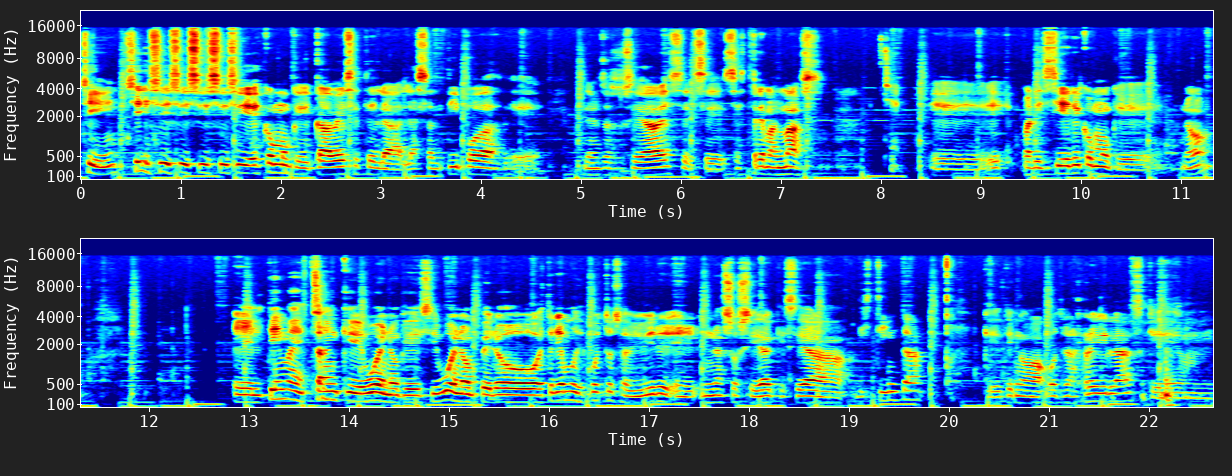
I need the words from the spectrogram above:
Sí, sí, sí, sí, sí, sí, sí. Es como que cada vez este, la- las antípodas de, de nuestras sociedades se, se- se extreman más. Sí. Eh, pareciere como que, ¿no? El tema está en que, bueno, que decir, bueno, pero estaríamos dispuestos a vivir en una sociedad que sea distinta, que tenga otras reglas, que... mm,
